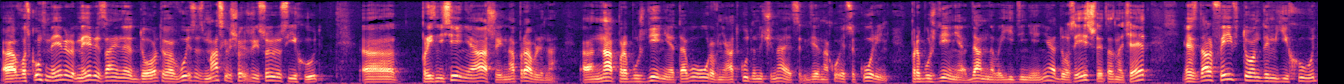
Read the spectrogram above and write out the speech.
А, Воскунф мейер мейер зайн дорт, вуэс из маски шойрус сойрус ехуд. Э, произнесение Аши направлено э, на пробуждение того уровня, откуда начинается, где находится корень пробуждения данного единения, доз. Есть, что это означает, эсдар фейфтондем ехуд,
